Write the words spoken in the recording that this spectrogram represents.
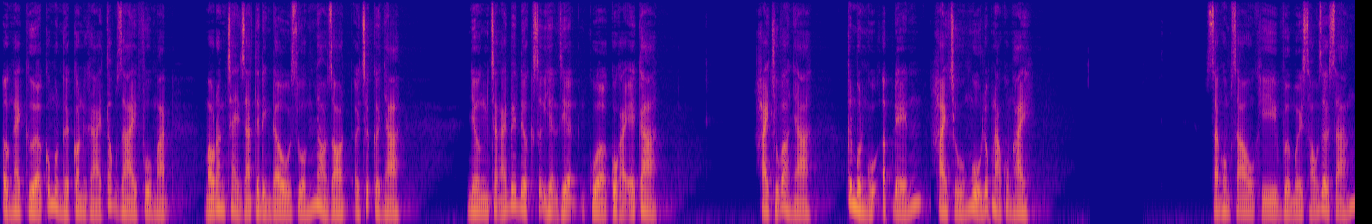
ở ngay cửa có một người con gái tóc dài phủ mặt, máu đang chảy ra từ đỉnh đầu xuống nhỏ giọt ở trước cửa nhà. Nhưng chẳng ai biết được sự hiện diện của cô gái ấy cả. Hai chú vào nhà, cơn buồn ngủ ập đến, hai chú ngủ lúc nào không hay. Sáng hôm sau khi vừa mới 6 giờ sáng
